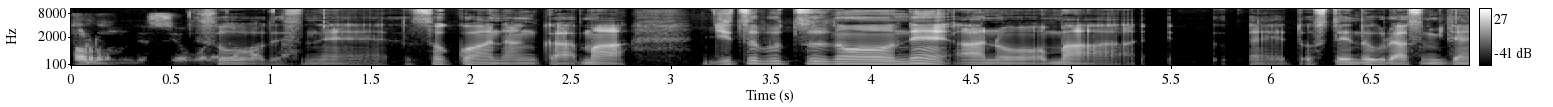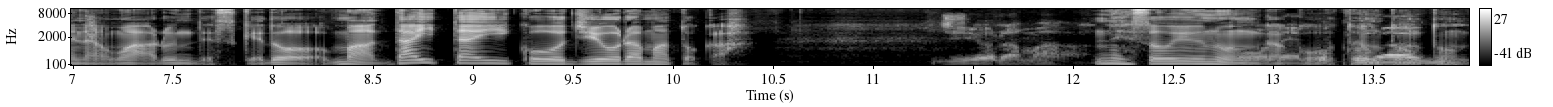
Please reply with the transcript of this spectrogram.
とるんですよ、そうですね。そこはなんか、まあ、実物のね、あの、まあ、えっ、と、ステンドグラスみたいなのはあるんですけど、まあ、大体、こう、ジオラマとか、ジオラマ。ね、そういうのがこう、トントントンって。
